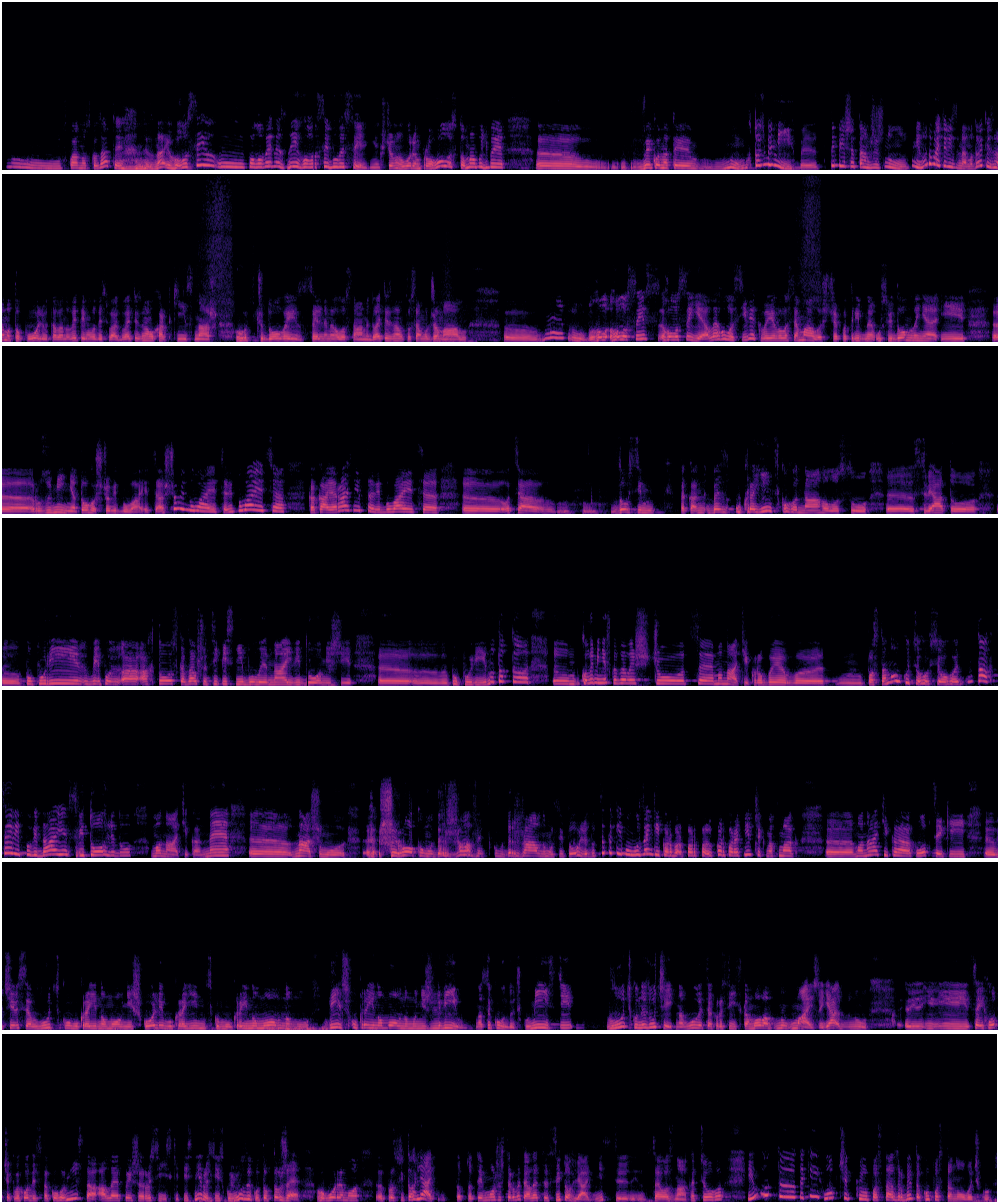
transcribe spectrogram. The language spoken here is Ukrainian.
Ну, складно сказати, не знаю. Голоси у половини з них голоси були сильні. Якщо ми говоримо про голос, то, мабуть, би е, виконати ну, хтось би міг би. Тим більше там же ж, ну ні, ну давайте візьмемо. Давайте візьмемо Тополю, талановитий молодий співак, давайте візьмемо Хардкіс, наш гурт чудовий з сильними голосами. Давайте візьмемо ту саму Джамалу. Е, Ну, голоси, голоси є, але голосів, як виявилося, мало. Ще потрібне усвідомлення і е, розуміння того, що відбувається. А що відбувається? Відбувається какая разниця? Відбувається е, оця зовсім така без українського наголосу е, свято е, попурі. А, а хто сказав, що ці пісні були найвідоміші е, е, попурі? Ну тобто, е, коли мені сказали, що це Монатік робив е, постановку цього всього, ну так, це відповідає світогляду Монатіка, не е, нашому е, широкому державницькому державному світогляду. Це такий був вузенький корпоративчик на смак е, Монатіка, хлопця, який е, вчився в Луцьку в україномовній школі, в українському україномовному, більш україномовному ніж Львів, на секундочку, місті. В Луцьку не звучить на вулицях російська мова. Ну майже я ну і, і, цей хлопчик виходить з такого міста, але пише російські пісні, російську музику. Тобто, вже говоримо е, про світоглядність. Тобто, ти можеш це робити, але це світоглядність, е, це ознака цього. І от е, такий хлопчик поста зробив таку постановочку.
